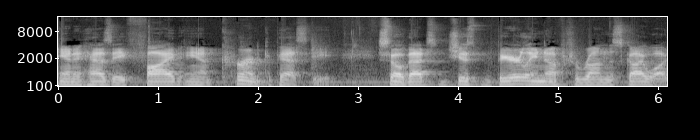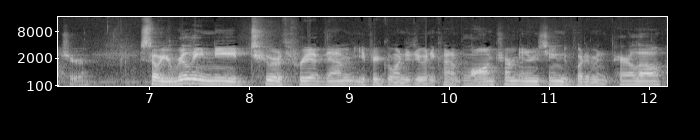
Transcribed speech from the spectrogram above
and it has a 5 amp current capacity. So that's just barely enough to run the Skywatcher. So you really need two or three of them if you're going to do any kind of long-term imaging to put them in parallel,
